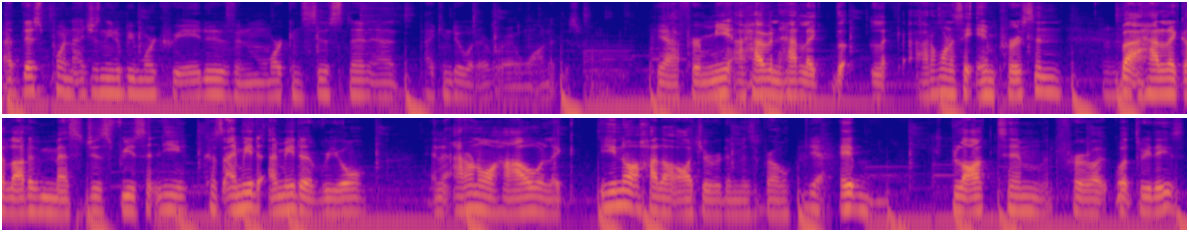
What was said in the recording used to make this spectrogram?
at this point I just need to be more creative and more consistent and I can do whatever I want at this point. Yeah, for me, I haven't had like the like I don't want to say in person, Mm-hmm. but I had like a lot of messages recently because I made I made a reel, and I don't know how like you know how the algorithm is, bro. Yeah. It blocked him for like what three days?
